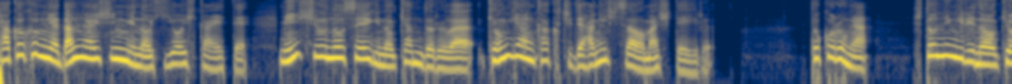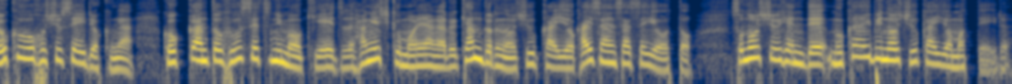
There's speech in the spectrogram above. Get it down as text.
パククゲ弾劾審議の日を控えて、民衆の正義のキャンドルは、キョンヒャン各地で激しさを増している。ところが、一握りの極右保守勢力が国間と風雪にも消えず激しく燃え上がるキャンドルの集会を解散させようと、その周辺で迎え火の集会を持っている。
